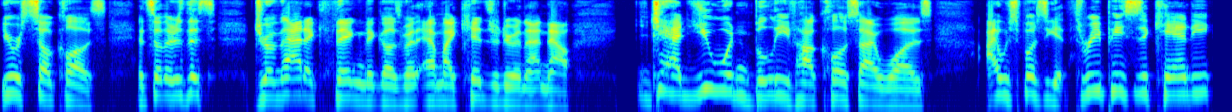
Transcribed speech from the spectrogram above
you were so close. And so there's this dramatic thing that goes with, and my kids are doing that now. Dad, you wouldn't believe how close I was. I was supposed to get three pieces of candy,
